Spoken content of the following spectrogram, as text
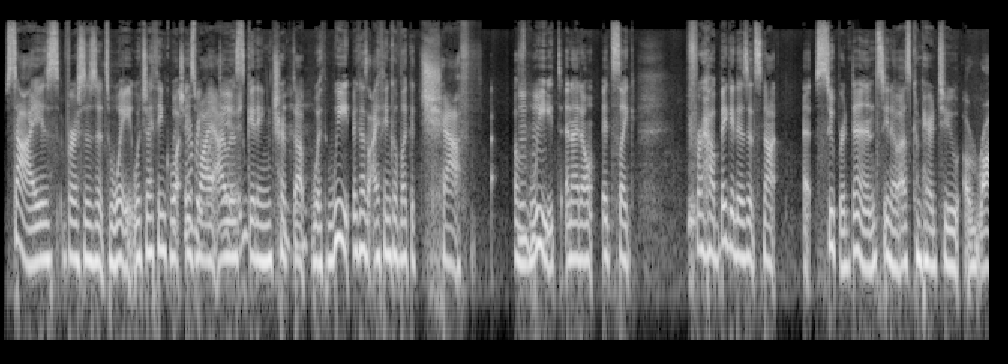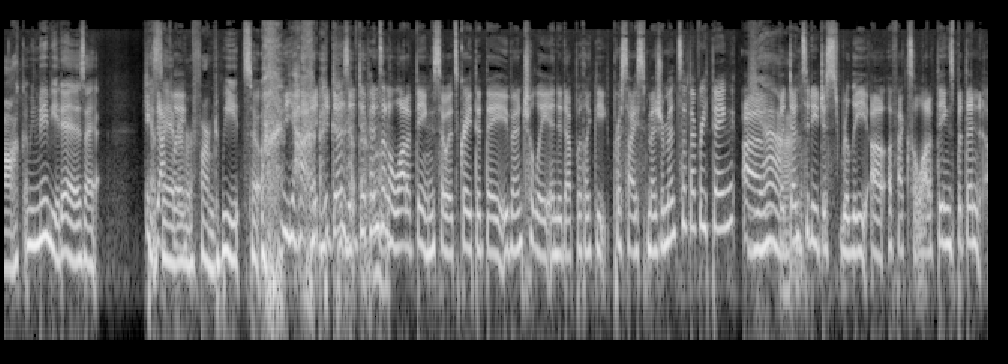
size versus its weight, which I think what Which is why everyone I was did. Mm-hmm. getting tripped up with wheat because I think of like a chaff of Mm-hmm. wheat, and I don't. It's like for how big it is, it's not uh, super dense, you know, as compared to a rock. I mean, maybe it is. I can't say I've ever farmed wheat, so Yeah, it, it does. It depends on a lot of things. So it's great that they eventually ended up with like the precise measurements of everything. Um, Yeah. But density just really uh, affects a lot of things. But then uh,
